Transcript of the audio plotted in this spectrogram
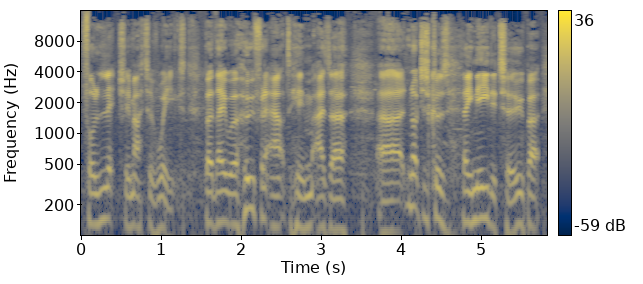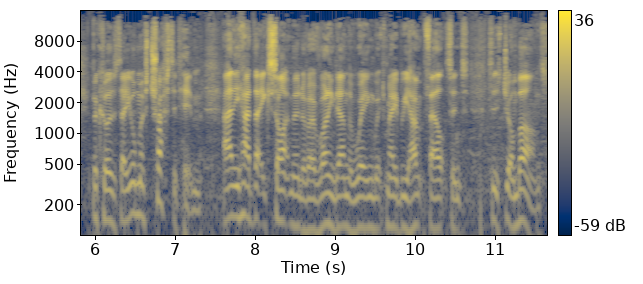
for literally a matter of weeks, but they were hoofing it out to him as a uh, not just because they needed to, but because they almost trusted him, and he had that excitement of uh, running down the wing, which maybe we haven't felt since since John Barnes.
